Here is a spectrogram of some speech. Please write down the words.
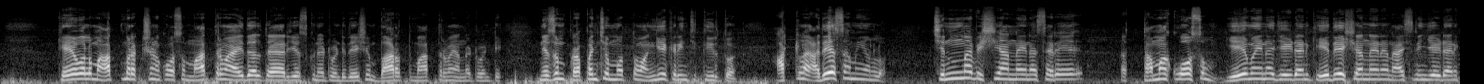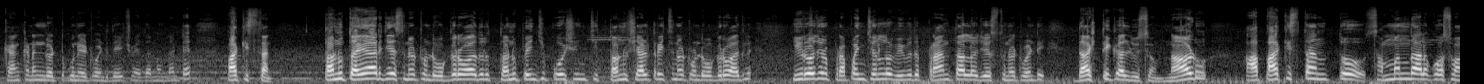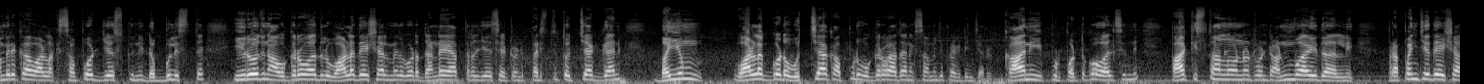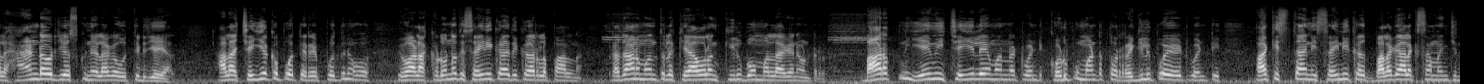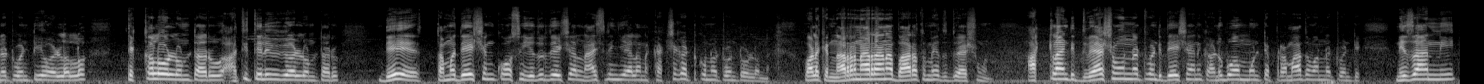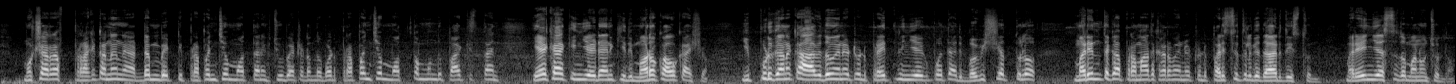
కేవలం ఆత్మరక్షణ కోసం మాత్రమే ఆయుధాలు తయారు చేసుకునేటువంటి దేశం భారత్ మాత్రమే అన్నటువంటి నిజం ప్రపంచం మొత్తం అంగీకరించి తీరుతోంది. అట్లా అదే సమయంలో చిన్న విషయాన్నైనా సరే తమ కోసం ఏమైనా చేయడానికి ఏ దేశాన్నైనా నాశనం చేయడానికి కంకణం కట్టుకునేటువంటి దేశం ఏదైనా ఉందంటే పాకిస్తాన్. తను తయారు చేసినటువంటి ఉగ్రవాదులు తను పెంచి పోషించి తను షెల్టర్ ఇచ్చినటువంటి ఉగ్రవాదులు ఈ రోజున ప్రపంచంలో వివిధ ప్రాంతాల్లో చేస్తున్నటువంటి దాష్టికాలు చూసాం. నాడు ఆ పాకిస్తాన్తో సంబంధాల కోసం అమెరికా వాళ్ళకి సపోర్ట్ చేసుకుని డబ్బులు ఇస్తే ఈ రోజున ఆ ఉగ్రవాదులు వాళ్ళ దేశాల మీద కూడా దండయాత్రలు చేసేటువంటి పరిస్థితి వచ్చాక కానీ భయం వాళ్ళకు కూడా వచ్చాక అప్పుడు ఉగ్రవాదానికి సంబంధించి ప్రకటించారు. కానీ ఇప్పుడు పట్టుకోవాల్సింది పాకిస్తాన్లో ఉన్నటువంటి అణ్వాయుధాలని ప్రపంచ దేశాలు హ్యాండ్ ఓవర్ చేసుకునేలాగా ఒత్తిడి చేయాలి. అలా చెయ్యకపోతే రేపొద్దున ఇవాళ అక్కడ ఉన్నది సైనికాధికారుల పాలన. ప్రధానమంత్రులు కేవలం కీలుబొమ్మలాగానే ఉంటారు. భారత్ని ఏమీ చేయలేమన్నటువంటి కడుపు మంటతో రగిలిపోయేటువంటి పాకిస్తానీ సైనిక బలగాలకు సంబంధించినటువంటి వాళ్ళల్లో తిక్కలోళ్ళు ఉంటారు అతి తెలివిగాళ్ళు ఉంటారు దే తమ దేశం కోసం ఎదురు దేశాలు నాశనం చేయాలన్న కక్ష కట్టుకున్నటువంటి వాళ్ళు ఉన్నారు. వాళ్ళకి నరనరాన భారత మీద ద్వేషం ఉంది. అట్లాంటి ద్వేషం ఉన్నటువంటి దేశానికి అనుభవం ఉంటే ప్రమాదం అన్నటువంటి నిజాన్ని ముషరఫ్ ప్రకటనని అడ్డం పెట్టి ప్రపంచం మొత్తానికి చూపెట్టడంతో పాటు ప్రపంచం మొత్తం ముందు పాకిస్తాన్ ఏకాకిం చేయడానికి ఇది మరొక అవకాశం. ఇప్పుడు గనక ఆ విధమైనటువంటి ప్రయత్నం చేయకపోతే అది భవిష్యత్తులో మరింతగా ప్రమాదకరమైనటువంటి పరిస్థితులకు దారితీస్తుంది. మరి ఏం చేస్తుందో మనం చూద్దాం.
